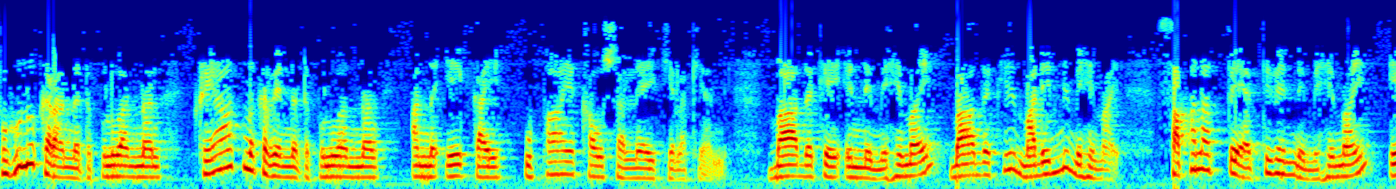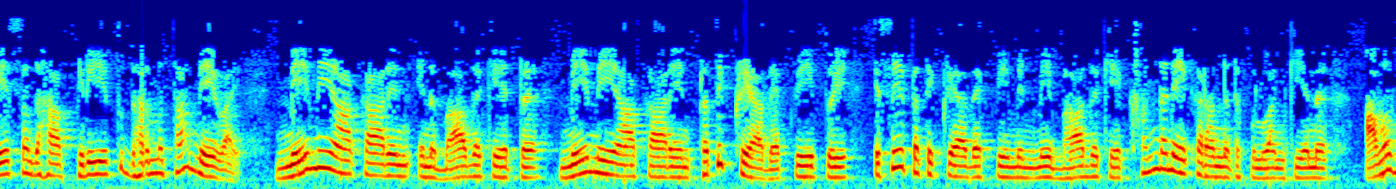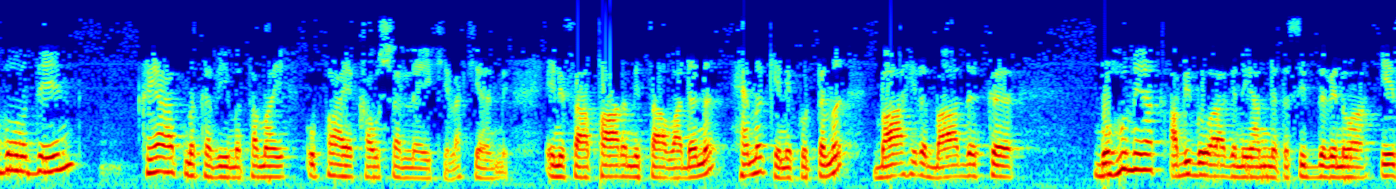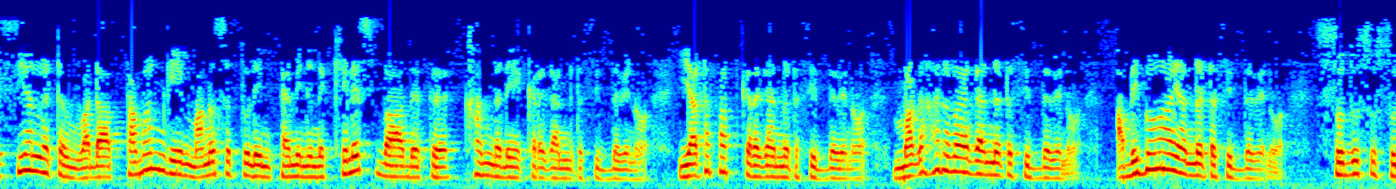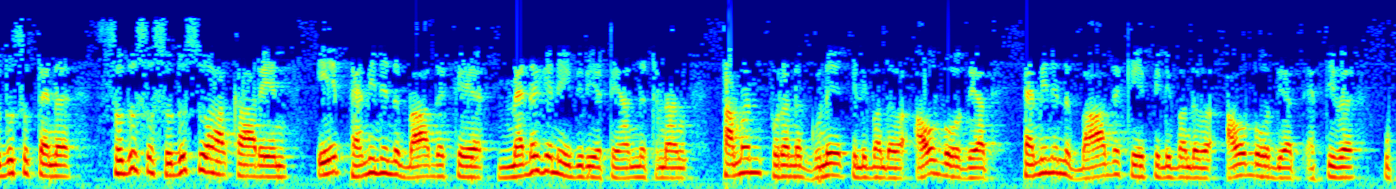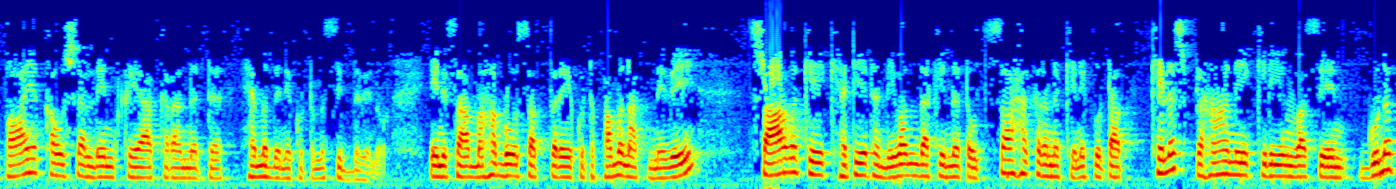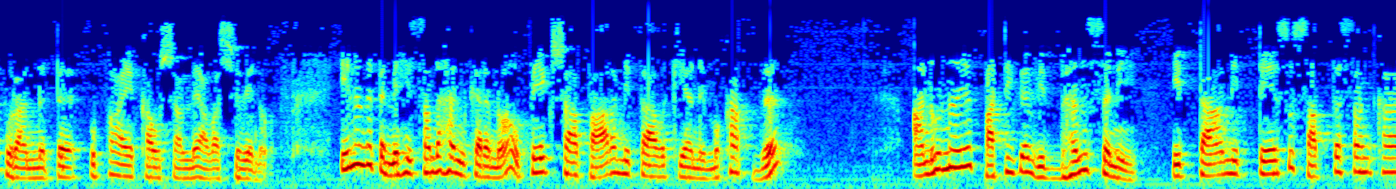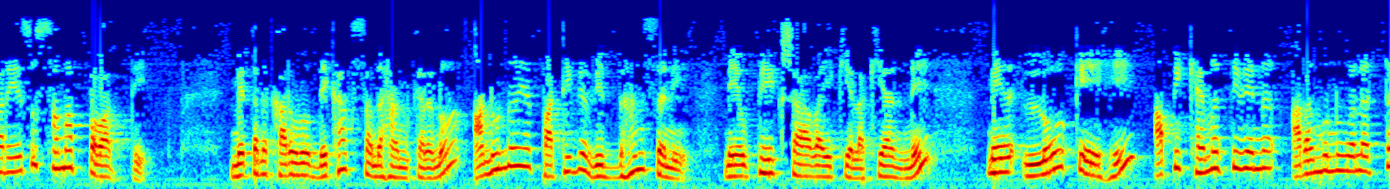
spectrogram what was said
පුහුණු කරන්නට පුළුවන් නම් ක්‍රියාත්මක වෙන්නට පුළුවන් නම් අන්න ඒකයි උපාය කෞශල්‍යයි කියලා කියන්නේ. බාධකේ එන්නේ මෙහෙමයි, බාධකේ මඩින්නේ මෙහෙමයි. සඵලත්වයේ ඇති වෙන්නේ මෙහෙමයි ඒ සඳහා පිරිය යුතු ධර්මතා මේවයි මේ මේ ආකාරයෙන් එන බාධකයට මේ මේ ආකාරයෙන් ප්‍රතික්‍රියා දැක්විය යුතුයි එසේ ප්‍රතික්‍රියා දැක්වීමෙන් මේ බාධකයේ ඛණ්ඩනය කරන්නට පුළුවන් කියන අවබෝධයෙන් ක්‍රියාත්මක වීම තමයි උපාය කෞශල්‍යය කියලා කියන්නේ. ඒ නිසා පාරමිතා වඩන හැම කෙනෙකුටම බාහිර බාධක බොහොමයක් අභිභවාගෙන යන්නට සිද්ධ වෙනවා. ඒ සියල්ලටම වඩා Tamanගේ මනස තුලින් පැමිණෙන කෙලෙස් බාධක ඛණ්ඩණය කරගන්නට සිද්ධ වෙනවා. යටපත් කරගන්නට සිද්ධ වෙනවා. මගහරවා ගන්නට සිද්ධ වෙනවා. අභිභවා යන්නට සිද්ධ වෙනවා. සුදුසු සුදුසු තැන සුදුසු සුදුසු ආකාරයෙන් ඒ පැමිණෙන බාධකය මැඩගෙන ඉදිරියට යන්නට නම් Taman පුරන ගුණය පිළිබඳව අවබෝධයත් පැමිණෙන බාධකයේ පිළිබඳව අවබෝධයත් ඇතිව උපාය කෞශල්‍යයෙන් ක්‍රියා කරන්නට හැම දිනෙකටම සිද්ධ වෙනවා. ඒ නිසා මහබෝසත්වරයෙකුට පමණක් නෙවෙයි ශ්‍රාවකෙක් හැටියට නිවන් දකින්නට උත්සාහ කරන කෙනෙකුටත් කෙලස් ප්‍රහාණය කිරීම වශයෙන් ಗುಣ පුරන්නට උපාය කෞශල්‍ය අවශ්‍ය වෙනවා. ඊළඟට මෙහි සඳහන් කරනවා උපේක්ෂා පාරමිතාව කියන්නේ මොකක්ද? අනුනය පටික විද්ධාංසනී ඉත්තාමිත්තේසු සත්ත්ව සංඛාරයේසු සමප්පවත්ති. මෙතන කරුණු දෙකක් සඳහන් කරනවා. අනුනය පටිග විද්ධාංසනී. මේ උපේක්ෂාවයි කියලා කියන්නේ මේ ලෝකයේහි අපි කැමති වෙන අරමුණු වලට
